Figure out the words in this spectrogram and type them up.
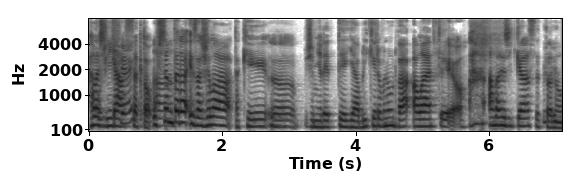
Hele, říká se to. Už a... jsem teda i zažila taky, mm-hmm. uh, že měli ty ďáblíky rovnou dva, ale, ty jo. ale říká se to, no.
